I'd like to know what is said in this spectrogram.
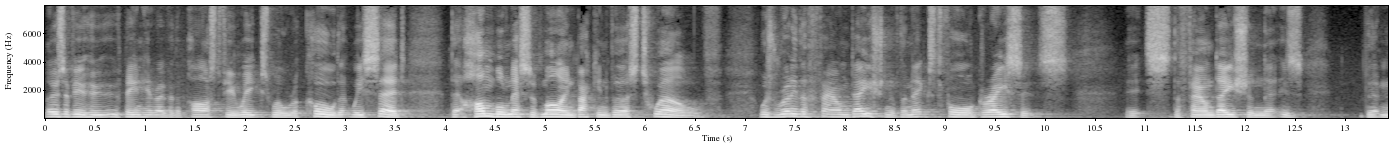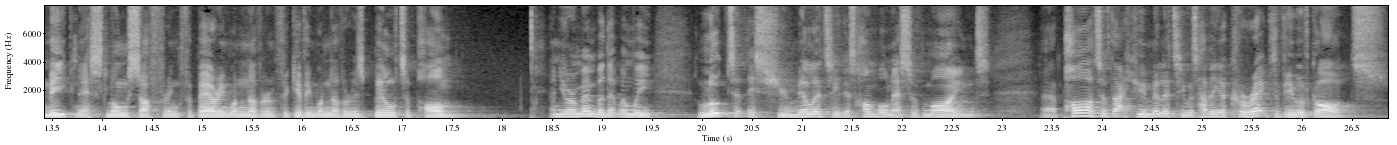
Those of you who've been here over the past few weeks will recall that we said that humbleness of mind back in verse 12 was really the foundation of the next four graces. It's the foundation that is that meekness, long suffering, forbearing one another, and forgiving one another is built upon. And you remember that when we looked at this humility, this humbleness of mind, uh, part of that humility was having a correct view of God's,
